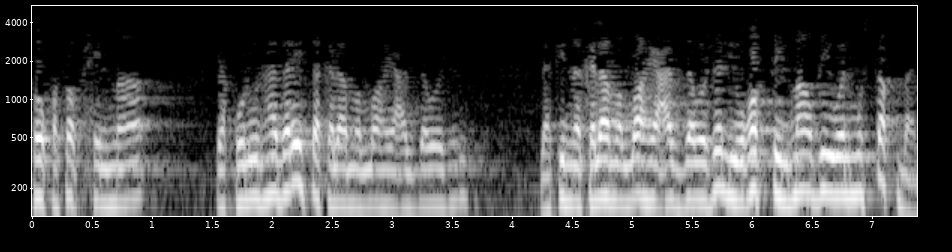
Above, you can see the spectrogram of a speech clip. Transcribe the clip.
فوق سطح الماء يقولون هذا ليس كلام الله عز وجل لكن كلام الله عز وجل يغطي الماضي والمستقبل.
